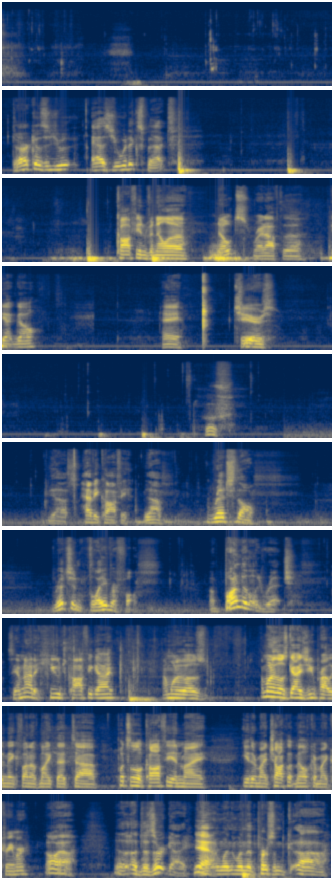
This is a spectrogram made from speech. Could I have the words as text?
Dark as you as you would expect. Coffee and vanilla notes right off the get go. Hey, cheers. Oof. Yes. Heavy coffee. Yeah. Rich though. Rich and flavorful. Abundantly rich. See, I'm not a huge coffee guy. I'm one of those. I'm one of those guys you probably make fun of, Mike. That uh, puts a little coffee in my either my chocolate milk or my creamer. Oh yeah, a, dessert guy. Yeah. When when the person, uh,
